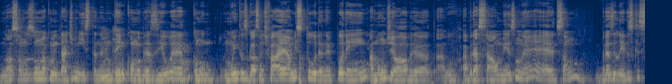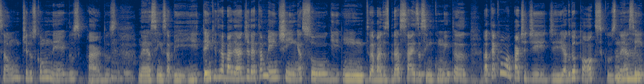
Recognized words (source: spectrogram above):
nós somos uma comunidade mista, né? Não tem como o Brasil é, como muitos gostam de falar, é a mistura, né? Porém, a mão de obra, a- o abraçal mesmo, né? é- são brasileiros que são tidos como negros, pardos, né? Assim, sabe? E tem que trabalhar diretamente em açougue, em trabalhos braçais, assim, com muita. Até com a parte de, de agrotóxicos, né? Assim,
